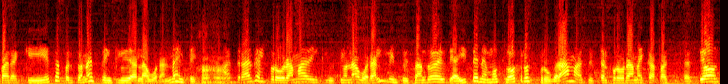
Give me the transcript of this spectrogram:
para que esa persona esté incluida laboralmente. Atrás del programa de inclusión laboral, empezando desde ahí tenemos otros programas, está el programa de capacitación,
